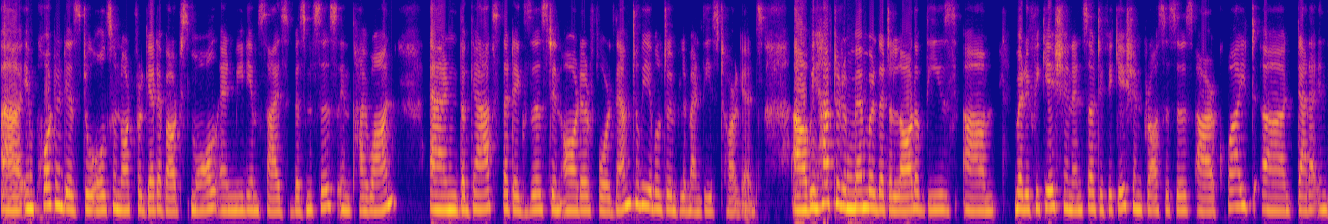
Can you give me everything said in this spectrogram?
uh, important is to also not forget about small and medium sized businesses in Taiwan and the gaps that exist in order for them to be able to implement these targets. Uh, we have to remember that a lot of these um, verification and certification processes are quite uh, data in-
